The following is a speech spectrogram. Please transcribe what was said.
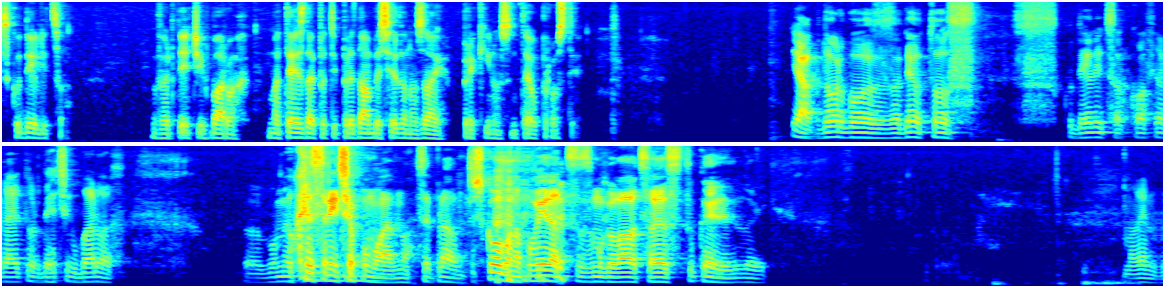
skodelico v rdečih barvah. Matej, zdaj pa ti predam besedo nazaj, prekinil sem te oprosti. Ja, kdor bo zadev to skodelico, kofe, rajto v rdečih barvah, eh, bo imel kar srečo, po mojem. No. Težko bo napovedati zmagovalca, jaz tukaj. Lej. Vem,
